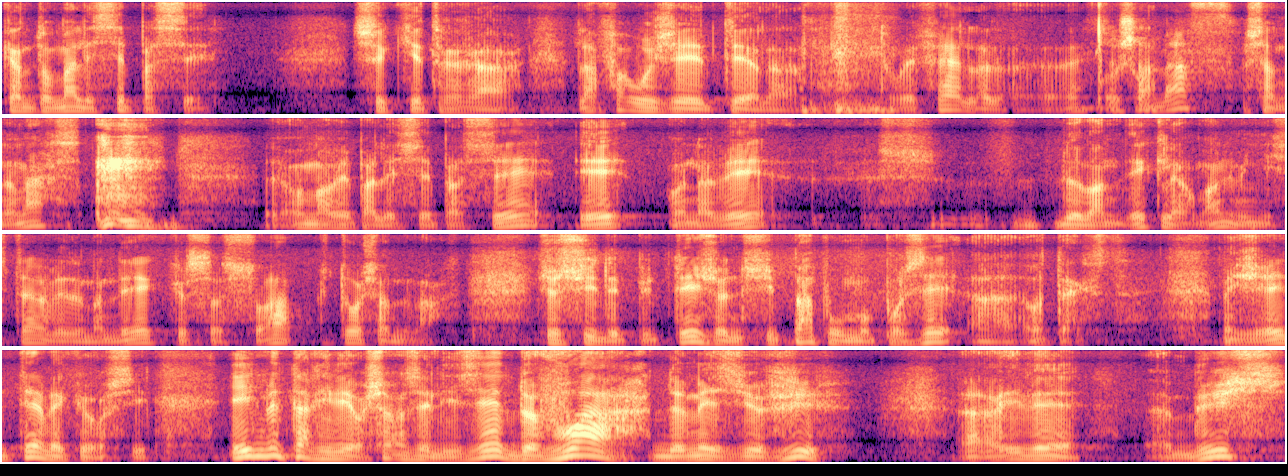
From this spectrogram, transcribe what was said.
quand on m'a laissé passer, ce qui est très rare. La fois où j'ai été à la Tour Eiffel, euh, Au Champ de Mars au Champ de Mars, on ne m'avait pas laissé passer et on avait demandé, clairement, le ministère avait demandé que ce soit plutôt au Champ de Mars. Je suis député, je ne suis pas pour m'opposer à- au texte. Mais j'ai été avec eux aussi. Et il m'est arrivé aux Champs-Élysées de voir de mes yeux vus arriver un bus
